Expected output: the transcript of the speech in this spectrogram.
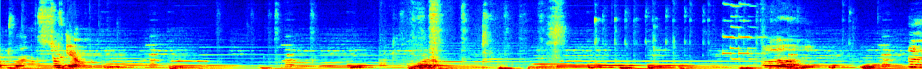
Antoine, sauvegarde. Voilà. Ah, ah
